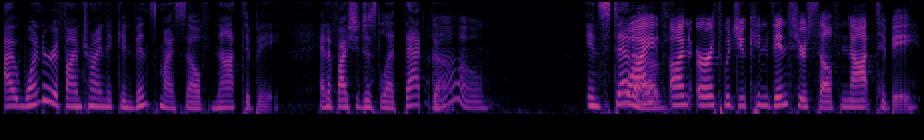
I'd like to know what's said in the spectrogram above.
I wonder if I'm trying to convince myself not to be, and if I should just let that go Oh. instead of Why of on earth would you convince yourself not to be?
